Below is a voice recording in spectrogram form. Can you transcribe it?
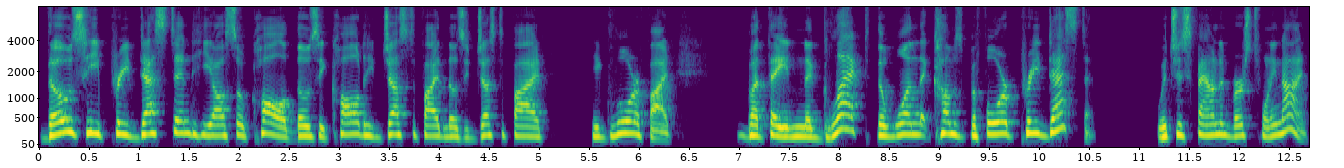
Those he predestined, he also called. Those he called, he justified. And those he justified, he glorified. But they neglect the one that comes before predestined, which is found in verse 29.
